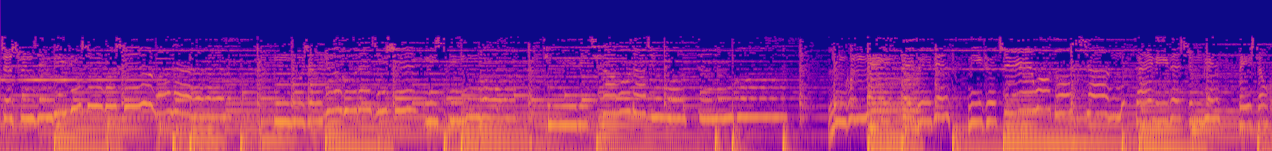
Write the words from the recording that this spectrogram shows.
这瞬间比平时更失落呢。不想让孤单，竟是你心窝，听雨滴敲打着我的难过，灵魂每次蜕变，你可知我多想在你的身边，悲伤化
